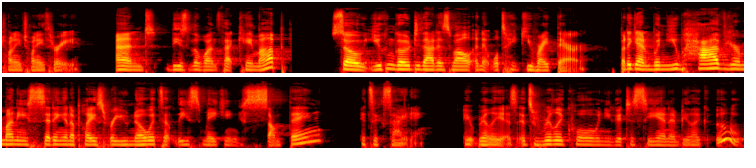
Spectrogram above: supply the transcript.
2023. And these are the ones that came up. So you can go do that as well and it will take you right there. But again, when you have your money sitting in a place where you know it's at least making something, it's exciting. It really is. It's really cool when you get to see it and be like, ooh,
